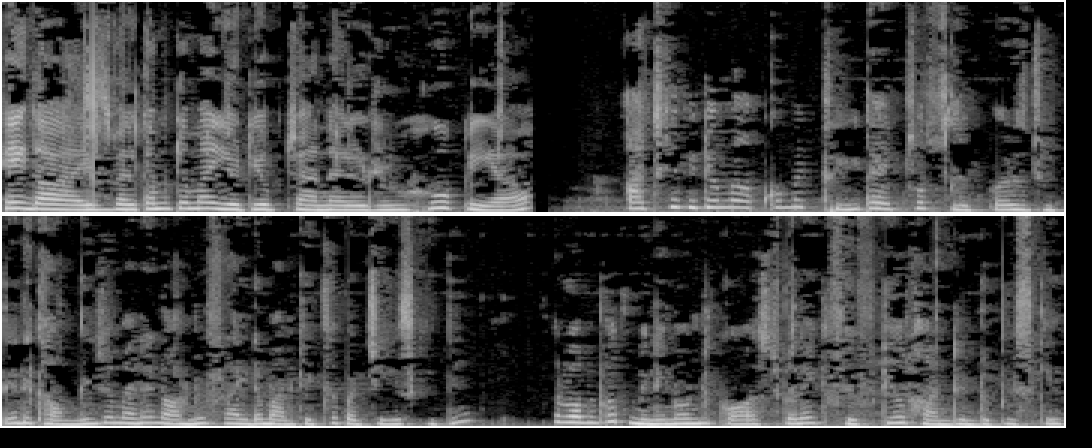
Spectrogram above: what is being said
Hey guys welcome to my YouTube channel Ruhu Piya आज की वीडियो में आपको मैं थ्री टाइप्स ऑफ़ स्लीपर्स जूते दिखाऊँगी जो मैंने नॉर्मल फ्राइडे मार्केट से परचेज़ की थी। और वो भी बहुत मिनिमम कॉस्ट पे लाइक फिफ्टी और हंड्रेड रुपीज़ की।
